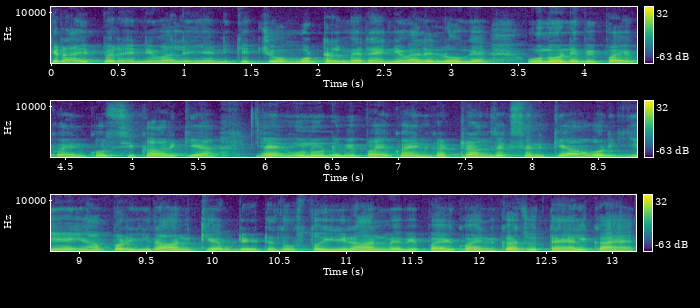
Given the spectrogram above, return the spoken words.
किराए पर रहने वाले, यानी कि जो होटल में रहने वाले लोग हैं, उन्होंने भी पाइकॉइन को स्वीकार किया एंड उन्होंने भी पाइकॉइन का ट्रांजैक्शन किया और ये यहाँ पर ईरान की अपडेट है दोस्तों। ईरान में भी पाइकॉइन का जो तहलका है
